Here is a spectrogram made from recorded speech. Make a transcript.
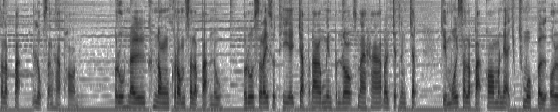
សិល្បៈលោកសង្ហាផនរស់នៅក្នុងក្រុមសិល្បៈនោះរស់សេរីសុធាចាប់ផ្ដើមមានពន្លកស្នេហាដោយចិត្តនឹងចិត្តជាមួយសិល្បករម្នាក់ឈ្មោះពៅអ៊ុល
